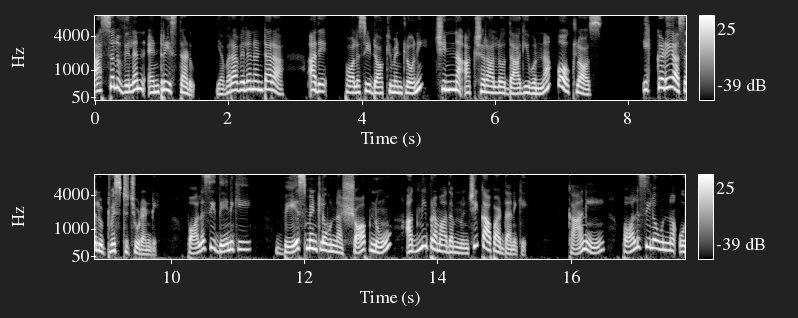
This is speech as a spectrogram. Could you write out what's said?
అస్సలు విలన్ ఎంట్రీ ఇస్తాడు. ఎవరా విలన్ అంటారా? అదే పాలసీ డాక్యుమెంట్లోని చిన్న అక్షరాల్లో దాగి ఉన్న ఓ క్లాస్. ఇక్కడే అసలు ట్విస్ట్ చూడండి. పాలసీ దేనికి? బేస్మెంట్లో ఉన్న షాప్ను అగ్నిప్రమాదం నుంచి కాపాడ్డానికి. కాని పాలసీలో ఉన్న ఓ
